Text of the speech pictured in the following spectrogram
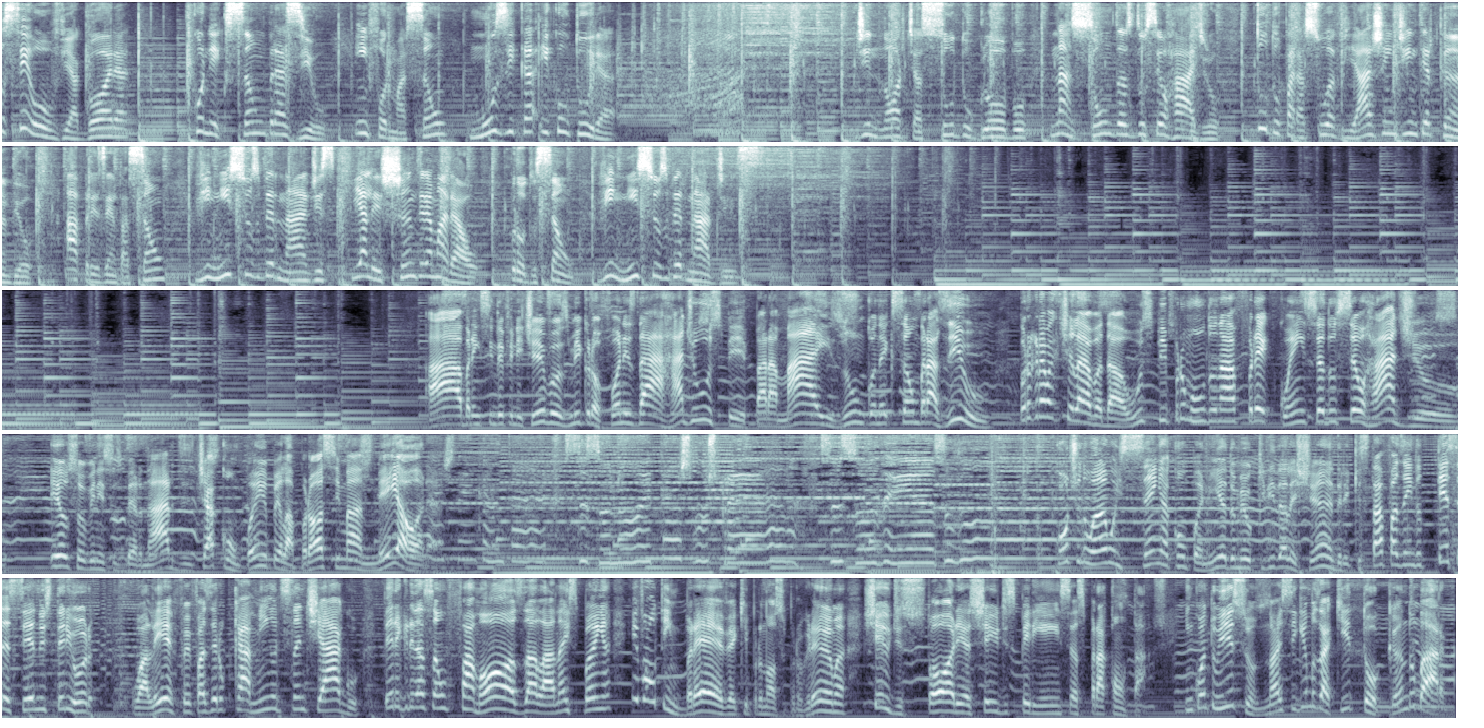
Você ouve agora Conexão Brasil. Informação, música e cultura. De norte a sul do globo, nas ondas do seu rádio. Tudo para sua viagem de intercâmbio. Apresentação: Vinícius Bernardes e Alexandre Amaral. Produção: Vinícius Bernardes. Abrem-se em definitivo os microfones da Rádio USP para mais um Conexão Brasil, programa que te leva da USP para o mundo na frequência do seu rádio. Eu sou Vinícius Bernardes e te acompanho pela próxima meia hora. Continuamos sem a companhia do meu querido Alexandre, que está fazendo TCC no exterior. O Alê foi fazer o Caminho de Santiago, peregrinação famosa lá na Espanha, e volta em breve aqui pro nosso programa, cheio de histórias, cheio de experiências para contar. Enquanto isso, nós seguimos aqui tocando o barco.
